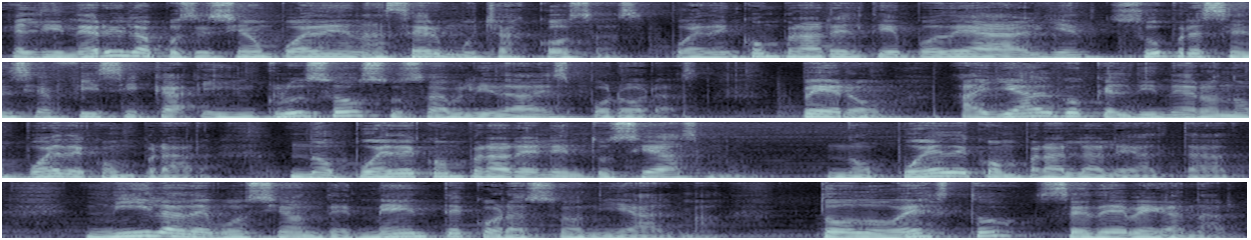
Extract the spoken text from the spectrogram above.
El dinero y la posición pueden hacer muchas cosas. Pueden comprar el tiempo de alguien, su presencia física e incluso sus habilidades por horas. Pero hay algo que el dinero no puede comprar. No puede comprar el entusiasmo, no puede comprar la lealtad, ni la devoción de mente, corazón y alma. Todo esto se debe ganar.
